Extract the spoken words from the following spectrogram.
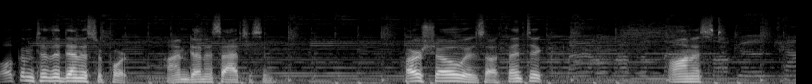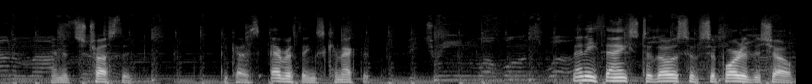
Welcome to the Dennis Report. I'm Dennis Atchison. Our show is authentic, honest, and it's trusted because everything's connected. Many thanks to those who've supported the show.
